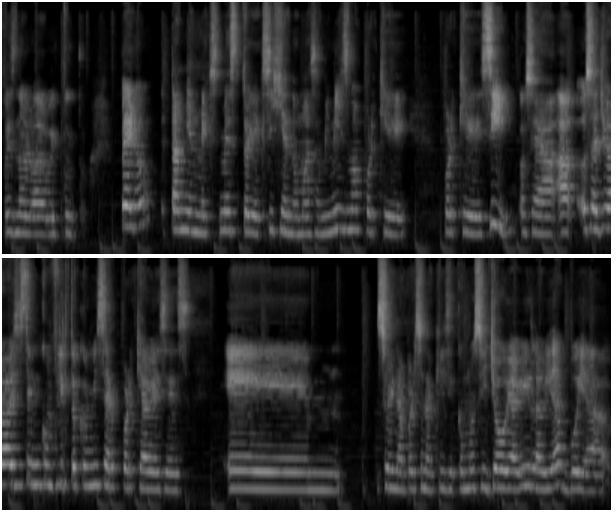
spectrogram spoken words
pues no lo hago y punto. Pero también me, estoy exigiendo más a mí misma porque, porque sí, o sea, a- o sea, yo a veces tengo un conflicto con mi ser porque a veces em, soy una persona que dice como si yo voy a vivir la vida, voy a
